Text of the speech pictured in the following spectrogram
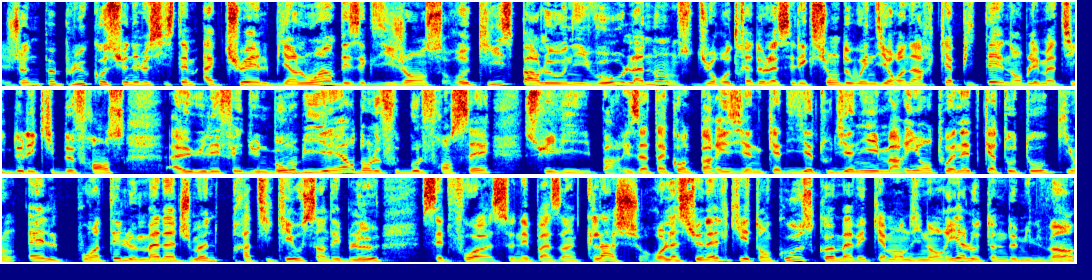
Je ne peux plus cautionner le système actuel, bien loin des exigences requises par le haut niveau. L'annonce du retrait de la sélection de Wendy Renard, capitaine emblématique de l'équipe de France, a eu l'effet d'une bombe hier dans le football français, suivi par les attaquantes parisiennes Kadija Toudiani et Marie-Antoinette Catoto, qui ont, elles, pointé le management pratiqué au sein des Bleus. Cette fois, ce n'est pas un clash relationnel qui est en cause, comme avec Amandine Henry à l'automne 2020,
